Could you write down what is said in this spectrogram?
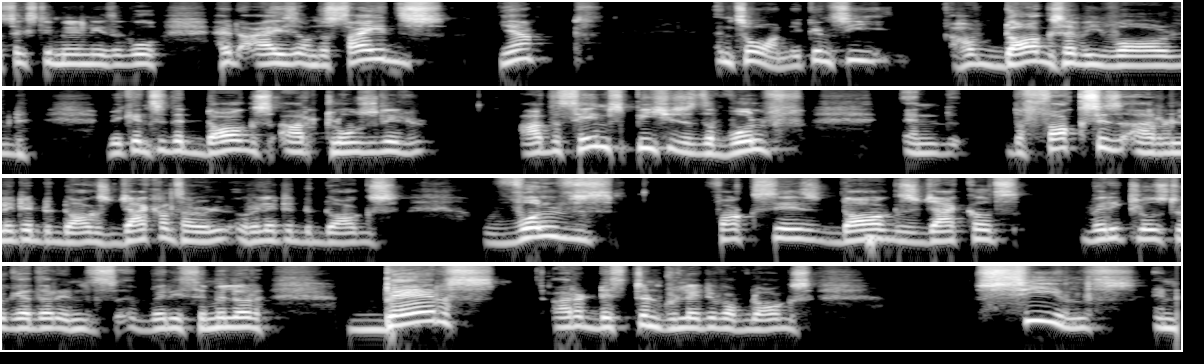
60 million years ago had eyes on the sides, yeah, and so on. You can see how dogs have evolved. We can see that dogs are closely are the same species as the wolf, and the foxes are related to dogs. Jackals are related to dogs. Wolves, foxes, dogs, jackals very close together and very similar. Bears are a distant relative of dogs. Seals and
